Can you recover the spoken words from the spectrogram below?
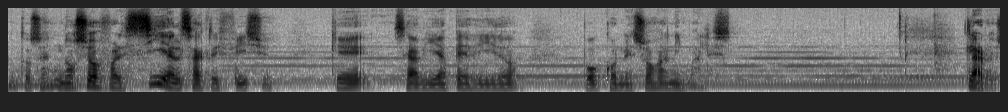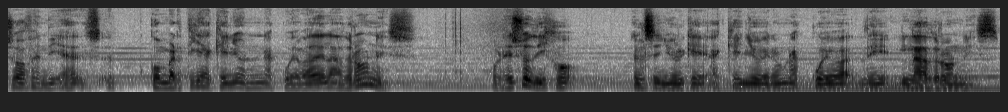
Entonces no se ofrecía el sacrificio que se había pedido con esos animales. Claro, eso ofendía, convertía aquello en una cueva de ladrones. Por eso dijo el Señor que aquello era una cueva de ladrones.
